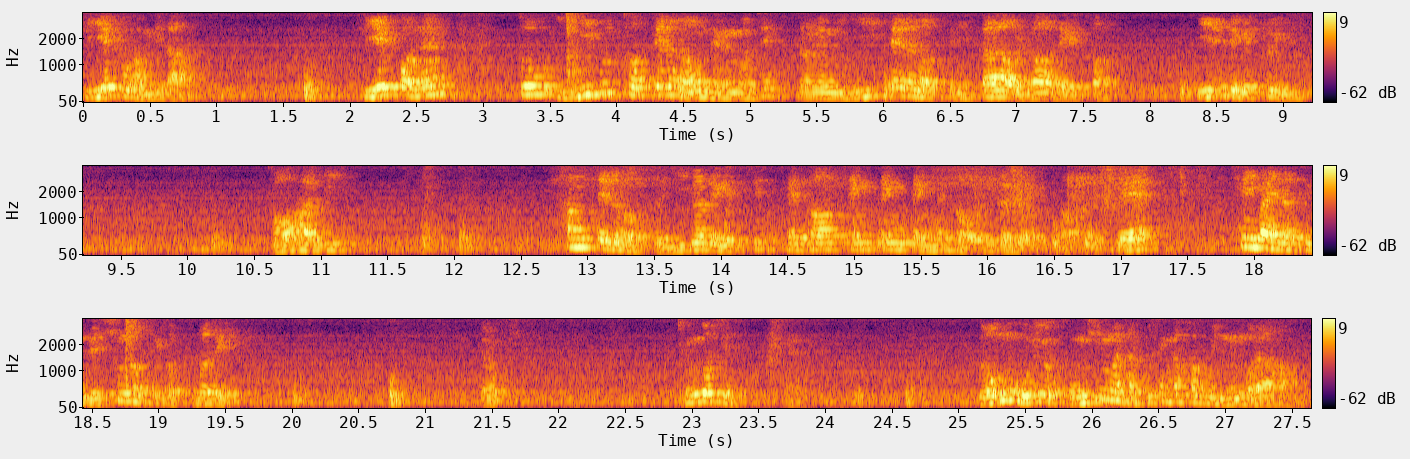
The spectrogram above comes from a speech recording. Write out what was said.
뒤에 거 갑니다 뒤에 거는 또 2부터 때려 넣으면 되는 거지? 그러면 2 때려 넣었으니까 얼마가 되겠어? 1 되겠죠? 1 더하기 3 때려 넣었어 2가 되겠지? 해서 땡땡땡 해서 어디까지 가겠어? 이렇게 k-인데 10 넣었으니까 9가 되겠죠 이렇게 된 거지? 네. 너무 우리가 공식만 자꾸 생각하고 있는 거야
